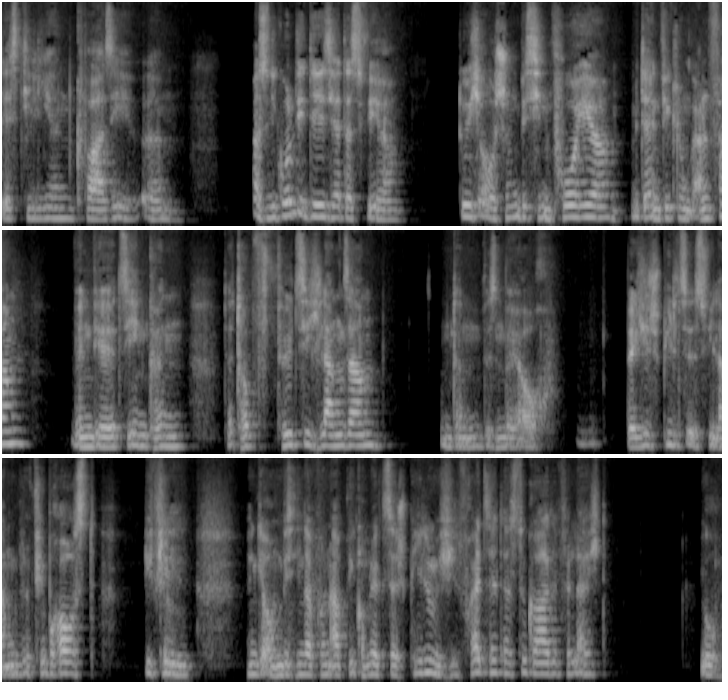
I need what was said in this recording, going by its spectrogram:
destillieren quasi. Ähm, also die Grundidee ist ja, dass wir durchaus schon ein bisschen vorher mit der Entwicklung anfangen. Wenn wir jetzt sehen können, der Topf füllt sich langsam und dann wissen wir ja auch, welches Spiel es ist, wie lange du dafür brauchst, wie viel, hängt ja auch ein bisschen davon ab, wie komplex das Spiel und wie viel Freizeit hast du gerade vielleicht. Jo,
